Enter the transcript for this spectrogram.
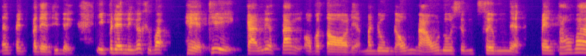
นั่นเป็นประเด็นที่หนึ่งอีกประเด็นหนึ่งก็คือว่าเหตุที่การเลือกตั้งอบตเนี่ยมันดูเหงาเหงาดูซึมซึมเนี่ยเป็นเพราะว่า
